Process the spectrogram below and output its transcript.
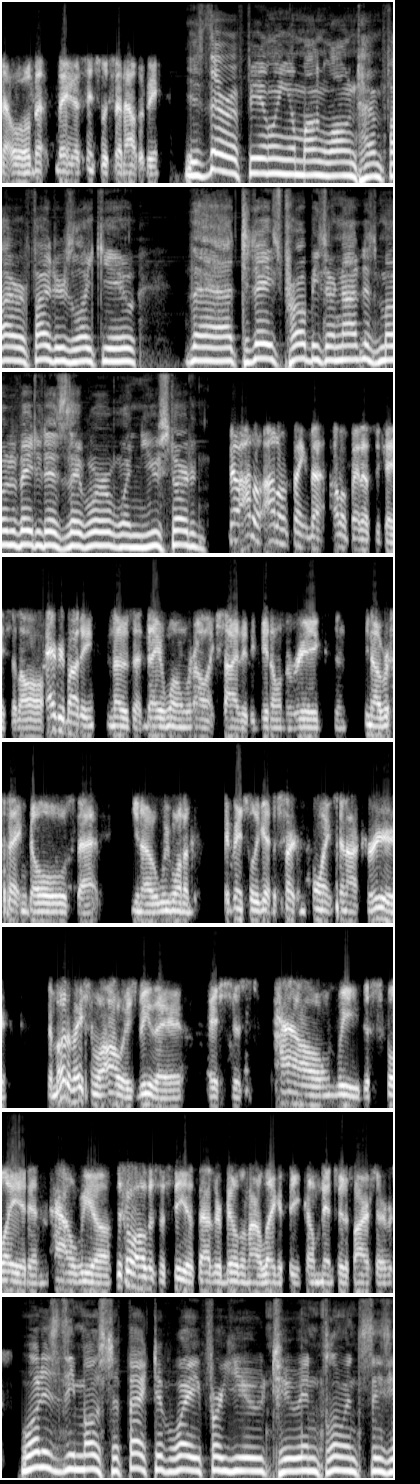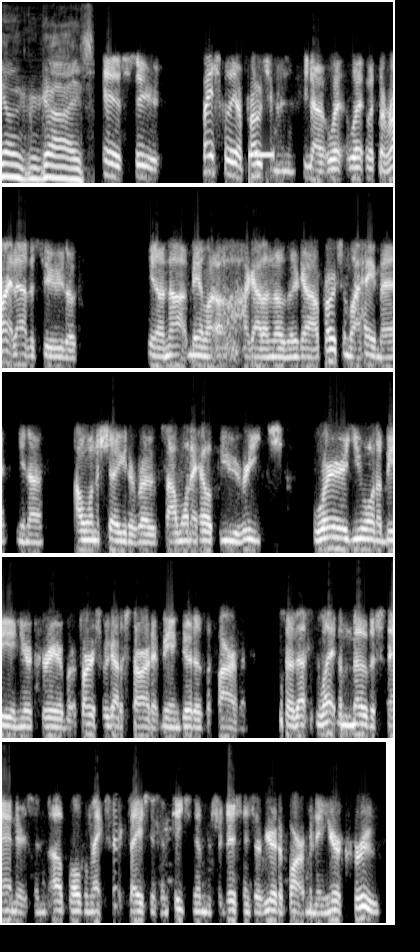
that will that they essentially set out to be. Is there a feeling among longtime firefighters like you that today's probies are not as motivated as they were when you started? No, I don't. I don't think that. I don't think that's the case at all. Everybody knows that day one we're all excited to get on the rigs, and you know we're setting goals that you know we want to eventually get to certain points in our career. The motivation will always be there. It's just how we display it and how we uh just want others to see us as we're building our legacy coming into the fire service. What is the most effective way for you to influence these younger guys? Is to basically approach them, you know, with, with with the right attitude of, you know, not being like, oh, I got another guy. Approach them like, hey, man, you know, I want to show you the ropes. I want to help you reach where you want to be in your career. But first, we got to start at being good as a fireman. So that's letting them know the standards and upholding the expectations and teaching them the traditions of your department and your crew.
